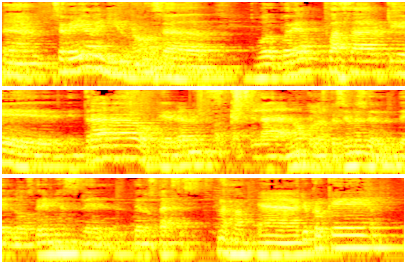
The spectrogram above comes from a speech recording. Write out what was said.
eh, se veía venir, ¿no? O sea, podía pasar que entrara o que realmente se cancelara, ¿no? Por las presiones de, los gremios de, los taxis. Ajá. Eh, yo creo que,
